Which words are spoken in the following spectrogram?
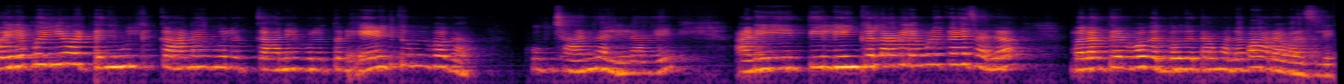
पहिले पहिले वाटतं ही मुलगी का नाही बोलत का नाही बोलत? पण एंड तुम्ही बघा. खूप छान झालेला आहे. आणि ती लिंक लागल्यामुळे काय झालं? मला ते बघत बघत आम्हाला बारा वाजले.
